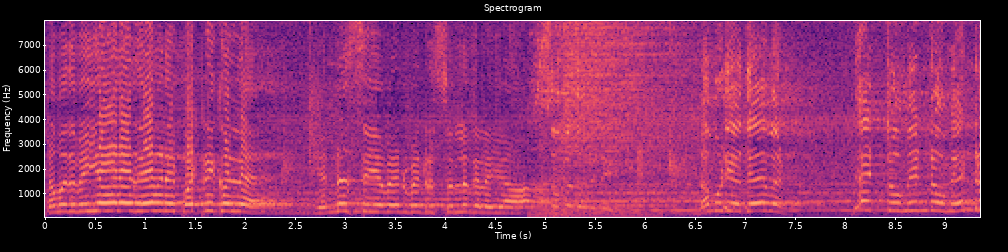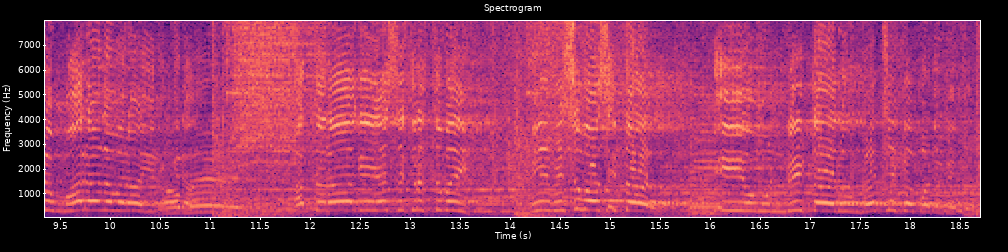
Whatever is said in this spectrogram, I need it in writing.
நமது மெய்யான தேவனை பற்றி கொள்ள என்ன செய்ய வேண்டும் என்று சொல்லுங்கள் ஐயா. சகோதரனே நம்முடைய தேவன் நேற்றும் இன்றும் என்றும் மாறாதவராய் இருக்கிறார் ஆமென். கர்த்தராகிய இயேசு கிறிஸ்துவை நீ விசுவாசித்தால் நீயும் உன் வீட்டாரும் ரட்சிக்கப்படுவீர்கள்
